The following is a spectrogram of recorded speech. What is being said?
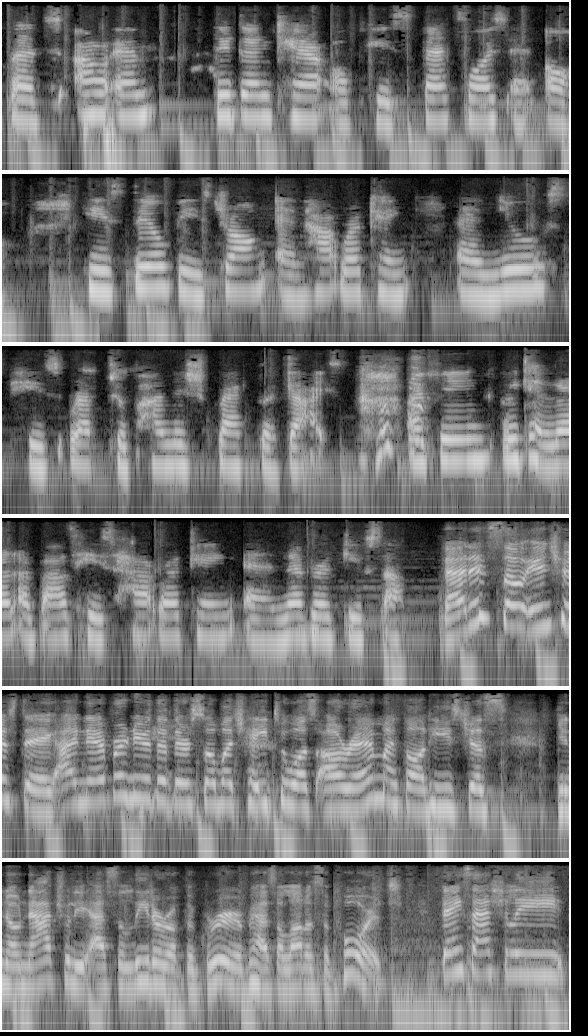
But RM didn't care of his bad voice at all. He still be strong and hardworking and use his rap to punish back the guys. I think we can learn about his hardworking and never gives up. That is so interesting. I never knew that there's so much hate towards RM. I thought he's just, you know, naturally as the leader of the group has a lot of support. Thanks, Ashley.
